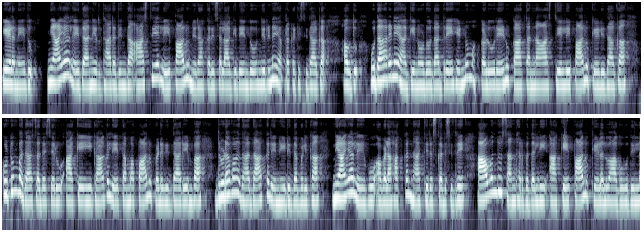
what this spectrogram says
ಏಳನೆಯದು, ನ್ಯಾಯಾಲಯದ ನಿರ್ಧಾರದಿಂದ ಆಸ್ತಿಯಲ್ಲಿ ಪಾಲು ನಿರಾಕರಿಸಲಾಗಿದೆ ಎಂದು ನಿರ್ಣಯ ಪ್ರಕಟಿಸಿದಾಗ, ಹೌದು, ಉದಾಹರಣೆಯಾಗಿ ನೋಡೋದಾದರೆ ಹೆಣ್ಣು ಮಕ್ಕಳು ರೇಣುಕಾ ತನ್ನ ಆಸ್ತಿಯಲ್ಲಿ ಪಾಲು ಕೇಳಿದಾಗ ಕುಟುಂಬದ ಸದಸ್ಯರು ಆಕೆ ಈಗಾಗಲೇ ತಮ್ಮ ಪಾಲು ಪಡೆದಿದ್ದಾರೆ ಎಂಬ ದೃಢವಾದ ದಾಖಲೆ ನೀಡಿದ ಬಳಿಕ ನ್ಯಾಯಾಲಯವು ಅವಳ ಹಕ್ಕನ್ನು ತಿರಸ್ಕರಿಸಿದರೆ ಆ ಒಂದು ಸಂದರ್ಭದಲ್ಲಿ ಆಕೆ ಪಾಲು ಕೇಳಲು ಆಗುವುದಿಲ್ಲ.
